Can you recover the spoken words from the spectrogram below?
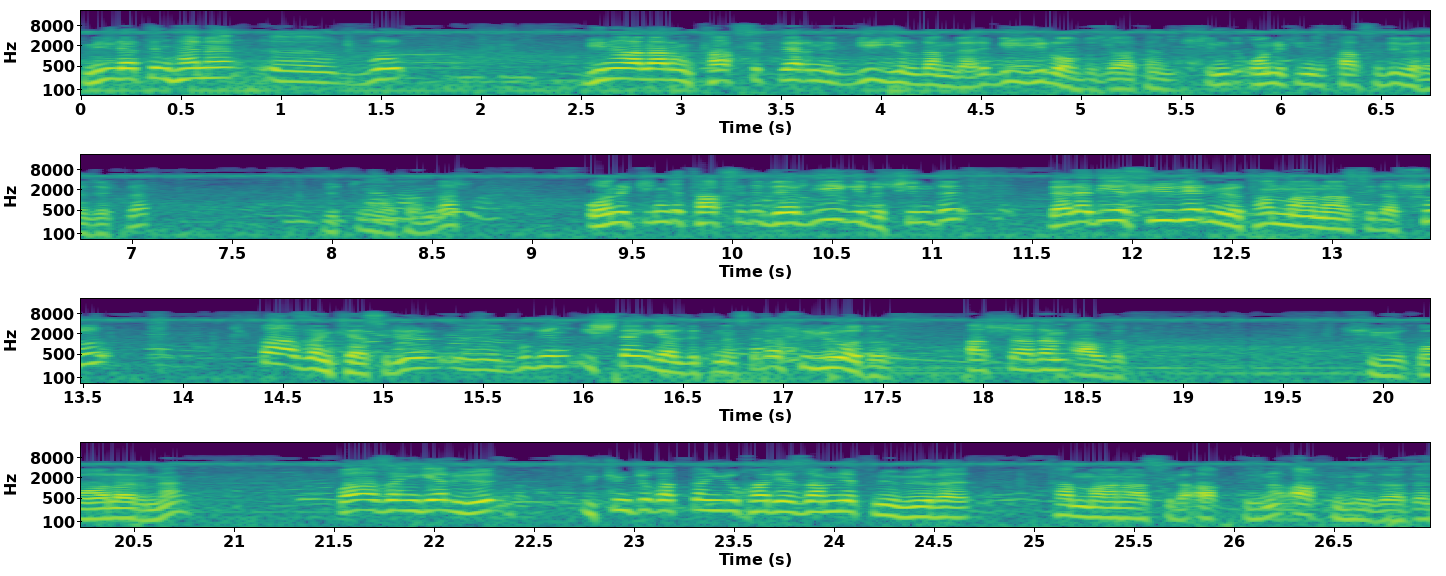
Milletin hemen e, bu binaların taksitlerini bir yıldan beri, bir yıl oldu zaten. Şimdi 12. taksidi verecekler. Bütün vatandaş. 12. taksidi verdiği gibi şimdi belediye suyu vermiyor tam manasıyla. Su bazen kesiliyor. Ee, Bugün işten geldik mesela su yoğdu. Aşağıdan aldık suyu kovalarından. Bazen geliyor. Üçüncü kattan yukarıya zannetmiyorum öyle tam manasıyla aktığını. Akmıyor zaten.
